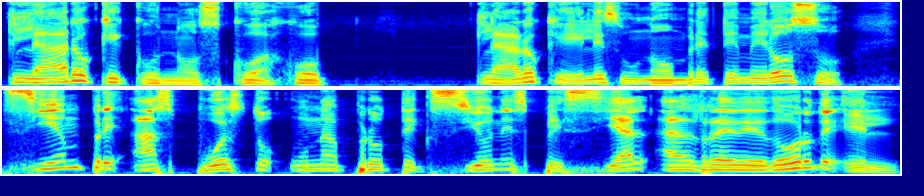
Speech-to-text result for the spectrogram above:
claro que conozco a Job, claro que él es un hombre temeroso, siempre has puesto una protección especial alrededor de él,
